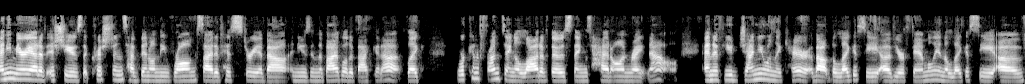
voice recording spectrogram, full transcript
any myriad of issues that Christians have been on the wrong side of history about and using the Bible to back it up. Like, we're confronting a lot of those things head on right now. And if you genuinely care about the legacy of your family and the legacy of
